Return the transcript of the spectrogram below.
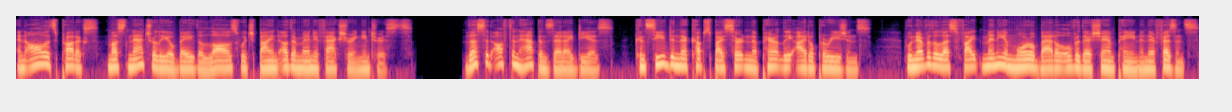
and all its products must naturally obey the laws which bind other manufacturing interests. Thus, it often happens that ideas, conceived in their cups by certain apparently idle Parisians, who nevertheless fight many a moral battle over their champagne and their pheasants,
